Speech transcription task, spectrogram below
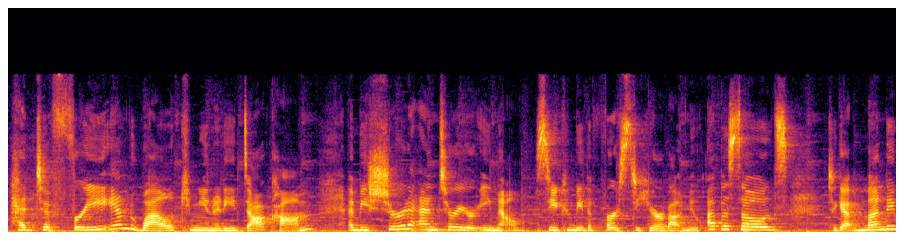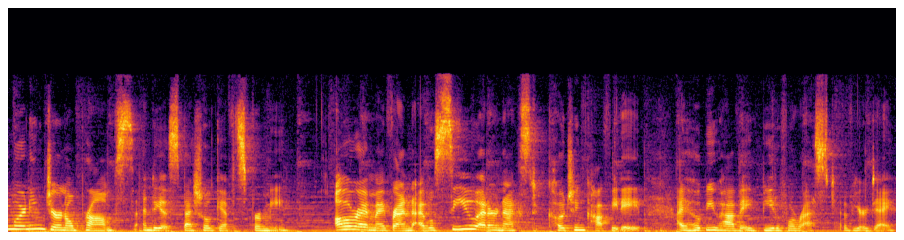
Head to freeandwellcommunity.com and be sure to enter your email so you can be the first to hear about new episodes, to get Monday morning journal prompts, and to get special gifts from me. All right, my friend, I will see you at our next coaching coffee date. I hope you have a beautiful rest of your day.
